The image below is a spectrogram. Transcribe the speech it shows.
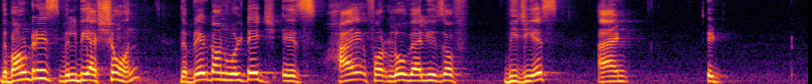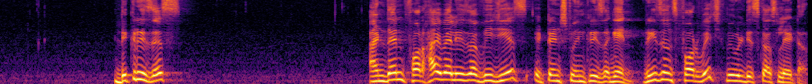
The boundaries will be as shown the breakdown voltage is high for low values of VGS and it decreases and then for high values of VGS it tends to increase again reasons for which we will discuss later.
